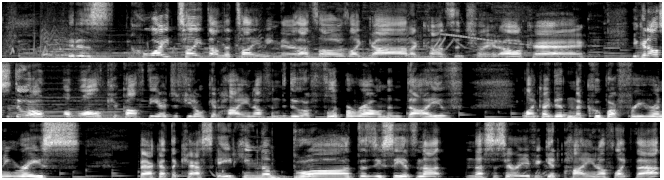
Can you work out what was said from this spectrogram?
It is quite tight on the timing there. That's all I was like, gotta concentrate. Okay. You can also do a, a wall kick off the edge if you don't get high enough and to do a flip around and dive, like I did in the Koopa free running race back at the Cascade Kingdom, but as you see, it's not necessary if you get high enough like that,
